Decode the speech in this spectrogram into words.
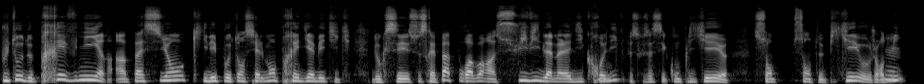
plutôt de prévenir un patient qu'il est potentiellement prédiabétique. Donc c'est, ce serait pas pour avoir un suivi de la maladie chronique parce que ça c'est compliqué sans, sans te piquer aujourd'hui.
